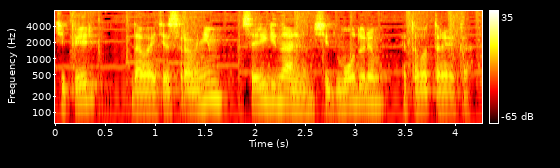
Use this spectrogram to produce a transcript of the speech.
Теперь давайте сравним с оригинальным сид-модулем этого трека.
